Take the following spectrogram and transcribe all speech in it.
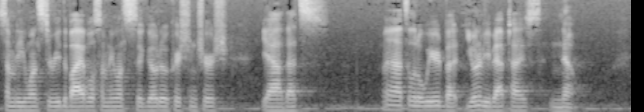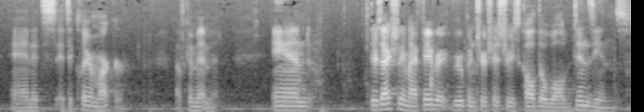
somebody wants to read the Bible, somebody wants to go to a Christian church. Yeah, that's that's a little weird, but you want to be baptized? No. And it's it's a clear marker of commitment. And there's actually my favorite group in church history is called the Waldensians.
